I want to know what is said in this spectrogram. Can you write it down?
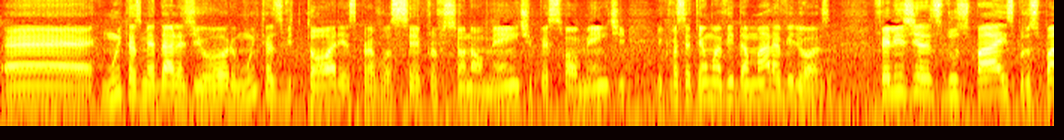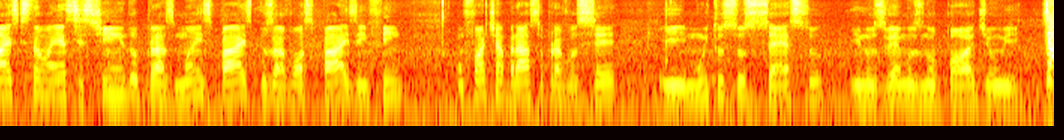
é, muitas medalhas de ouro, muitas vitórias para você profissionalmente, pessoalmente e que você tenha uma vida maravilhosa. Feliz Dia dos Pais para os pais que estão aí assistindo, para as mães pais, para os avós pais, enfim. Um forte abraço para você e muito sucesso e nos vemos no pódio e tchau!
